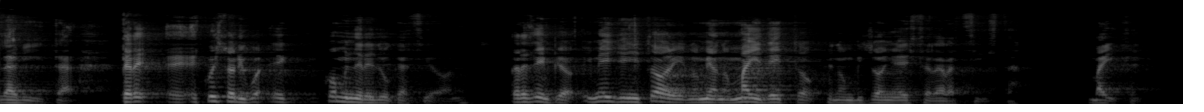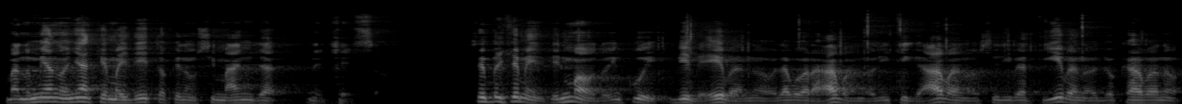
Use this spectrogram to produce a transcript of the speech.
la vita. Per, eh, questo è come nell'educazione. Per esempio, i miei genitori non mi hanno mai detto che non bisogna essere razzista, mai, ma non mi hanno neanche mai detto che non si mangia nel cesso semplicemente il modo in cui vivevano, lavoravano, litigavano, si divertivano, giocavano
